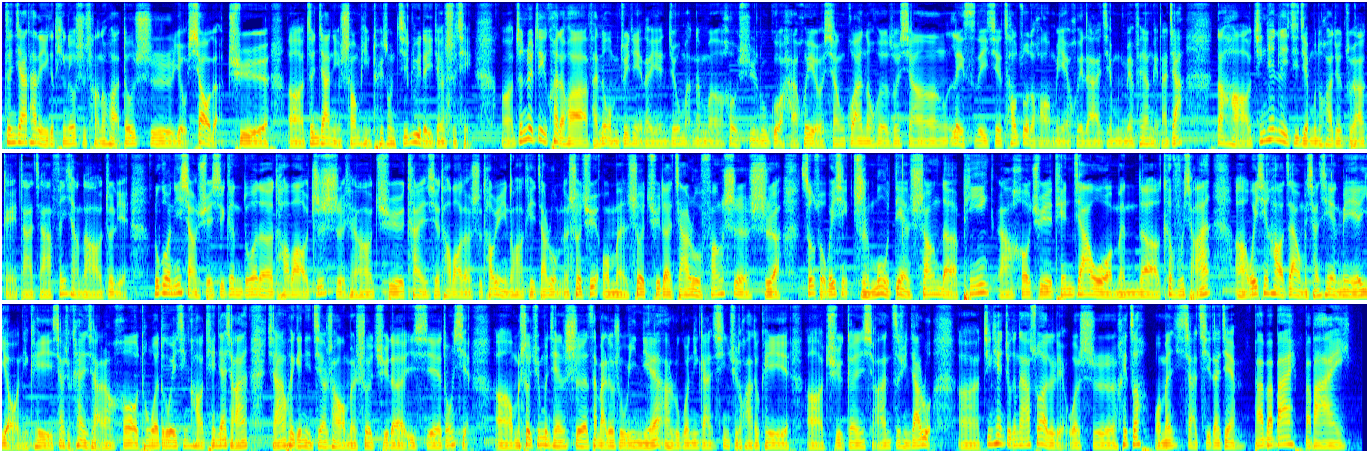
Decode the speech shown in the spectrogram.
增加它的一个停留时长。的话都是有效的，去呃增加你商品推送几率的一件事情啊。针对这一块的话，反正我们最近也在研究嘛。那么后续如果还会有相关的或者说相类似的一些操作的话，我们也会在节目里面分享给大家。那好，今天这一期节目的话，就主要给大家分享到这里。如果你想学习更多的淘宝知识，想要去看一些淘宝的实操运营的话，可以加入我们的社区。我们社区的加入方式是搜索微信“纸木电商”的拼音。然后去添加我们的客服小安啊，微信号在我们详情页里面也有，你可以下去看一下。然后通过这个微信号添加小安，小安会给你介绍我们社区的一些东西啊。我们社区目前是三百六十五一年啊，如果你感兴趣的话，都可以啊去跟小安咨询加入。呃，今天就跟大家说到这里，我是黑泽，我们下期再见，拜拜拜拜拜。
